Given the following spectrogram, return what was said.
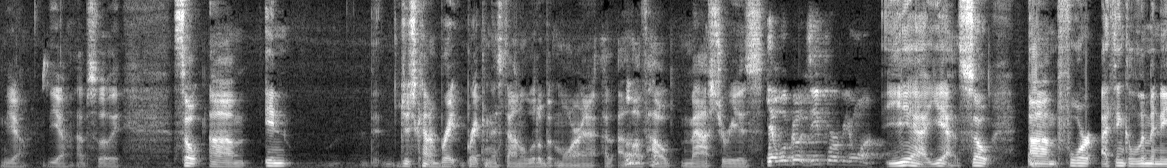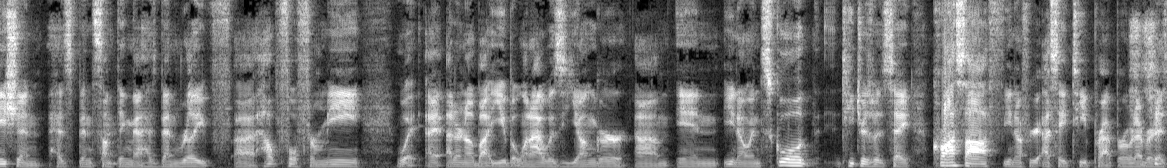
Yeah, yeah, absolutely. So, um, in just kind of break, breaking this down a little bit more. And I, I love how mastery is. Yeah, we'll go deep wherever you want. Yeah, yeah. So um, for I think elimination has been something that has been really uh, helpful for me. What I, I, don't know about you, but when I was younger, um, in you know in school, teachers would say cross off, you know, for your SAT prep or whatever it is,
